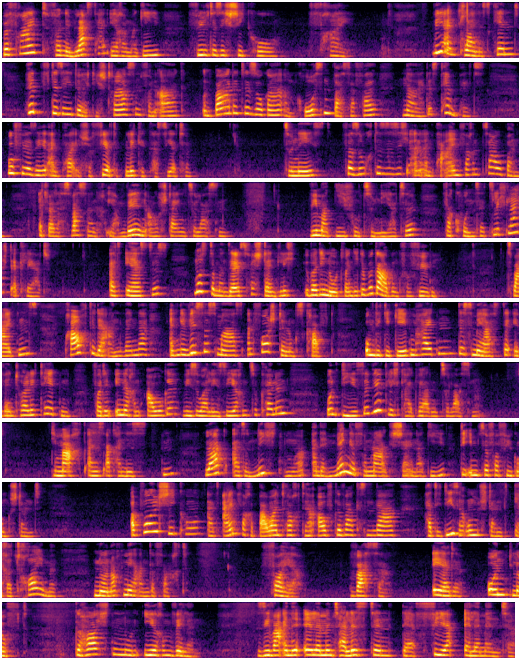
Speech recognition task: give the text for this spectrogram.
Befreit von dem Laster ihrer Magie fühlte sich Chico frei. Wie ein kleines Kind hüpfte sie durch die Straßen von Ark und badete sogar am großen Wasserfall nahe des Tempels, wofür sie ein paar echauffierte Blicke kassierte. Zunächst versuchte sie sich an ein paar einfachen Zaubern, etwa das Wasser nach ihrem Willen aufsteigen zu lassen. Wie Magie funktionierte, war grundsätzlich leicht erklärt. Als erstes musste man selbstverständlich über die notwendige Begabung verfügen. Zweitens brauchte der Anwender ein gewisses Maß an Vorstellungskraft, um die Gegebenheiten des Meers der Eventualitäten vor dem inneren Auge visualisieren zu können und diese Wirklichkeit werden zu lassen. Die Macht eines Arkanisten lag also nicht nur an der Menge von magischer Energie, die ihm zur Verfügung stand. Obwohl Chico als einfache Bauerntochter aufgewachsen war, hatte dieser Umstand ihre Träume nur noch mehr angefacht. Feuer, Wasser, Erde und Luft gehorchten nun ihrem Willen. Sie war eine Elementalistin der vier Elemente.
